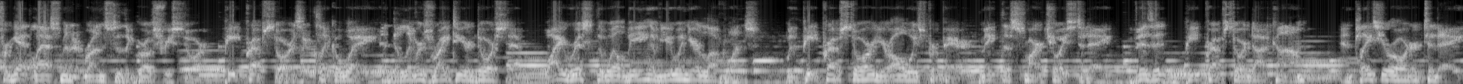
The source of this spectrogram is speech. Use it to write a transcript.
Forget last minute runs to the grocery store. Pete Prep Store is a click away and delivers right to your doorstep. Why risk the well being of you and your loved ones? With Pete Prep Store, you're always prepared. Make the smart choice today. Visit PetePrepStore.com and place your order today.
